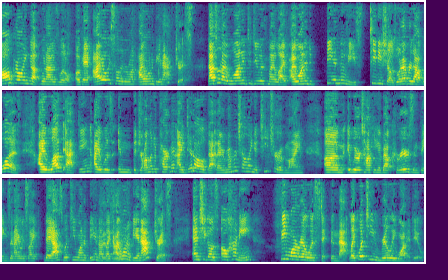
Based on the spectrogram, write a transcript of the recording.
all growing up, when I was little, okay, I always told everyone I want to be an actress. That's what I wanted to do with my life. I wanted to be in movies, TV shows, whatever that was. I loved acting. I was in the drama department. I did all of that. And I remember telling a teacher of mine, um, we were talking about careers and things, and I was like, they asked, what do you want to be? And I was like, I want to be an actress. And she goes, oh, honey, be more realistic than that. Like, what do you really want to do?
